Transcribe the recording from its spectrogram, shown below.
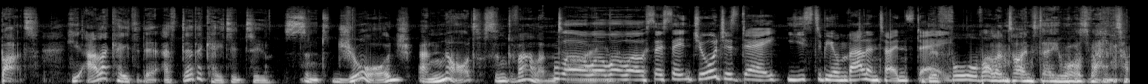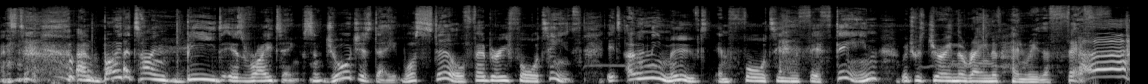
But he allocated it as dedicated to St. George and not St. Valentine. Whoa, whoa, whoa, whoa. So St. George's Day used to be on Valentine's Day. Before Valentine's Day was Valentine's Day. and by the time Bede is writing, St. George's Day was still February 14th. It only moved in 1415, which was during the reign of Henry V. Ugh,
